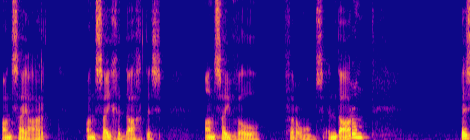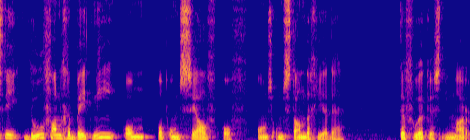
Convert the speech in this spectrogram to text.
aan sy hart, aan sy gedagtes, aan sy wil vir ons. En daarom is die doel van gebed nie om op onsself of ons omstandighede te fokus nie, maar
